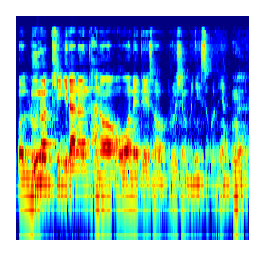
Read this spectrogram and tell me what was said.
뭐 루너틱이라는 단어 어원에 대해서 물으신 분이 있었거든요. 네.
